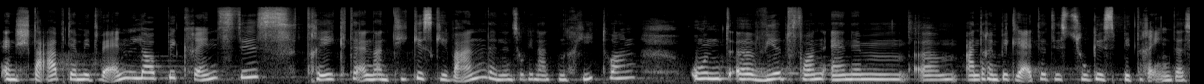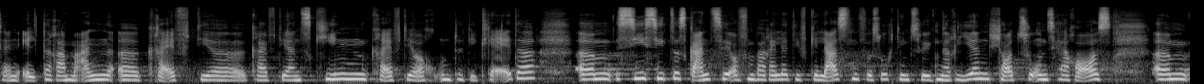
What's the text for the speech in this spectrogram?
ein Stab, der mit Weinlaub begrenzt ist, trägt ein antikes Gewand, einen sogenannten Chiton und äh, wird von einem ähm, anderen Begleiter des Zuges bedrängt. Also ein älterer Mann äh, greift, ihr, greift ihr ans Kinn, greift ihr auch unter die Kleider. Ähm, sie sieht das Ganze offenbar relativ gelassen, versucht ihn zu ignorieren, schaut zu uns heraus, ähm,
